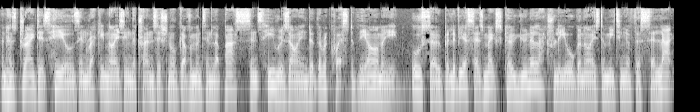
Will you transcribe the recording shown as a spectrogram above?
and has dragged its heels in recognizing the transitional government in La Paz since he resigned at the request of the army. Also, Bolivia says Mexico unilaterally organized a meeting of the CELAC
